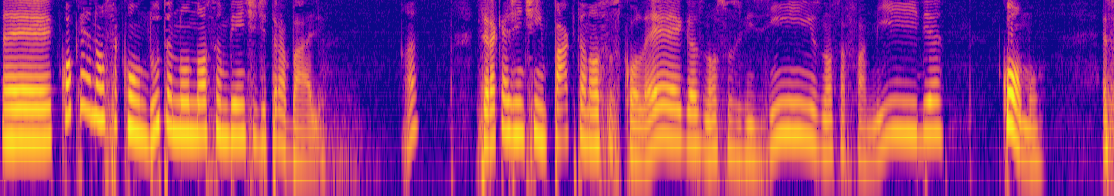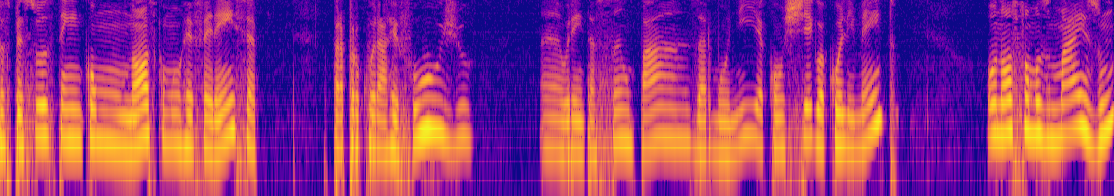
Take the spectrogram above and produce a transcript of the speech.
é, qual é a nossa conduta no nosso ambiente de trabalho? Será que a gente impacta nossos colegas, nossos vizinhos, nossa família? Como? Essas pessoas têm como nós como referência para procurar refúgio, uh, orientação, paz, harmonia, conchego, acolhimento? Ou nós somos mais um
